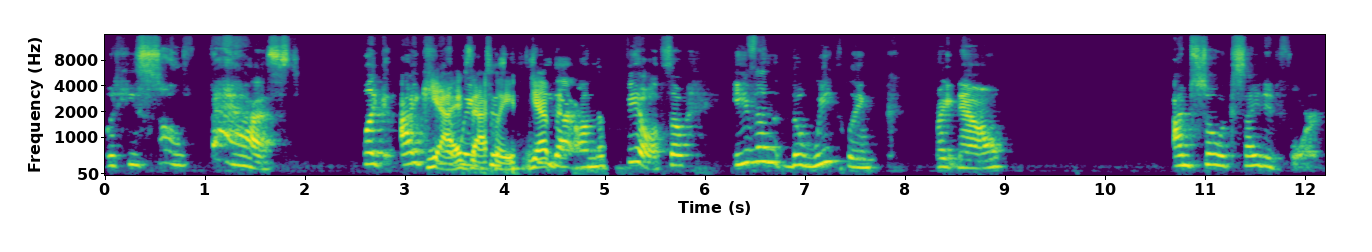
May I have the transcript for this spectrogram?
but he's so fast. Like I can't yeah, exactly. wait to yep. see that on the field. So even the weak link right now, I'm so excited for.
